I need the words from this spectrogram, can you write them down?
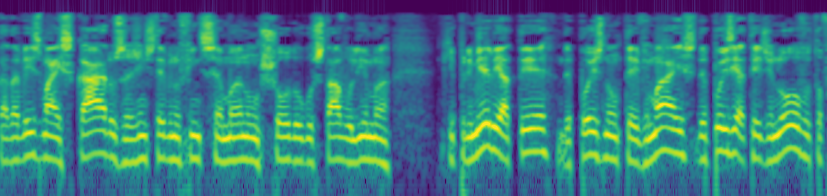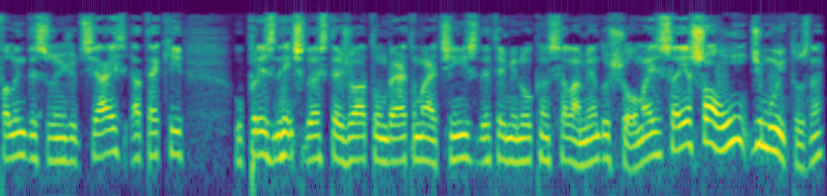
cada vez mais caros, a gente teve no fim de semana um show do Gustavo Lima que primeiro ia ter, depois não teve mais, depois ia ter de novo, estou falando de decisões judiciais, até que o presidente do STJ, Humberto Martins, determinou o cancelamento do show. Mas isso aí é só um de muitos, né?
